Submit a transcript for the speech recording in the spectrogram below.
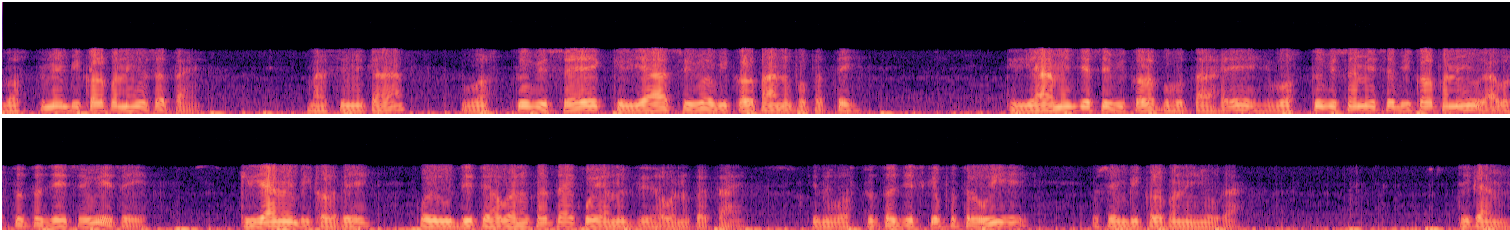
वस्तु में विकल्प नहीं हो सकता है। भाष्य में कहा, वस्तु विषय क्रिया शिव विकल्पानुपत्ति क्रिया में जैसे विकल्प होता है, वस्तु विषय में ऐसे विकल्प नहीं होगा, वस्तु तो जैसे हुए ऐसे क्रिया में विकल्प है, कोई उदित हवन करता है, कोई अनुदित हवन करता है। किन्तु वस्तु तो जिसके पुत्र हुई है, उसे विकल्प नहीं होगा। ठीक है।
